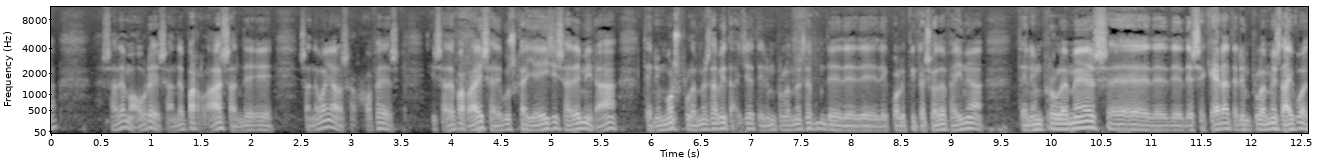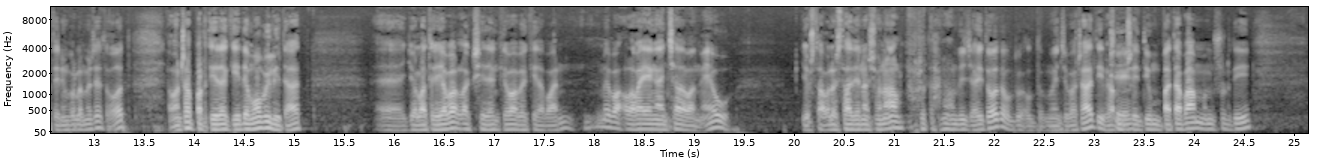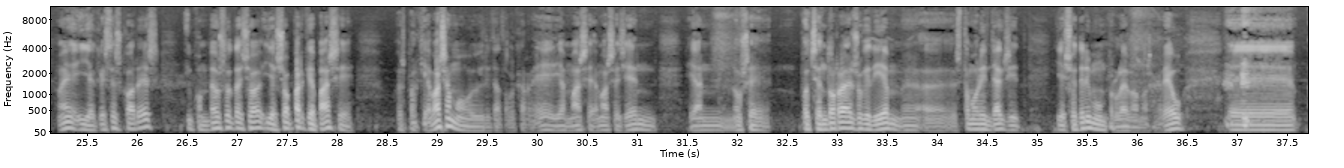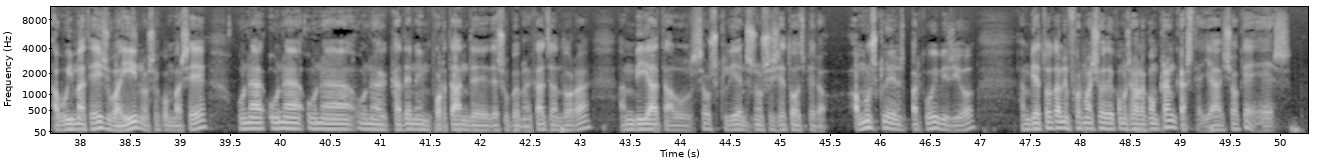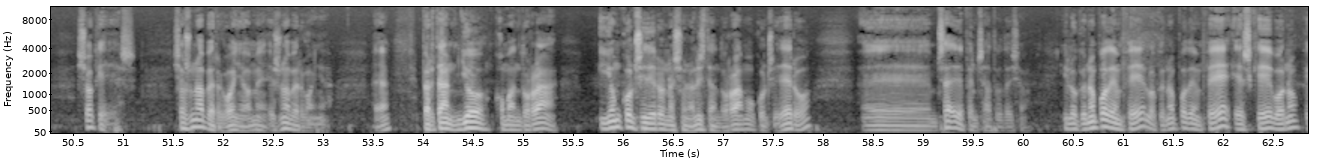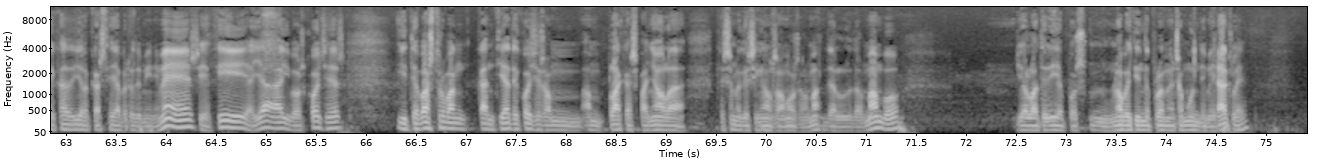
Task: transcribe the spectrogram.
s'ha de moure, s'han de parlar, s'han de, de guanyar les garrofes, i s'ha de parlar, i s'ha de buscar lleis, i s'ha de mirar. Tenim molts problemes d'habitatge, tenim problemes de, de, de, de, de qualificació de feina, tenim problemes eh, de, de, de sequera, tenim problemes d'aigua, tenim problemes de tot. Llavors, a partir d'aquí, de mobilitat, eh, jo l'altre dia, l'accident que va haver aquí davant, me va, la vaig enganxar davant meu. Jo estava a l'estadi nacional, per tant, al mitjà i tot, el, el diumenge passat, i sí. Sí. sentir un patapam, vam sortir, i aquestes coses, i quan veus tot això, i això per què passa? Pues perquè hi ha massa mobilitat al carrer, hi ha massa, hi ha massa gent, hi ha, no sé, potser Andorra és el que diem, eh, està morint d'èxit, i això tenim un problema massa greu. Eh, avui mateix, o ahir, no sé com va ser, una, una, una, una cadena important de, de supermercats d'Andorra ha enviat als seus clients, no sé si a tots, però a uns clients, perquè ho he jo, enviar tota la informació de com se va comprar en castellà. Això què és? Això què és? Això és una vergonya, home, és una vergonya. Eh? Per tant, jo, com a andorrà, i jo em considero nacionalista andorrà, m'ho considero, eh, s'ha de defensar tot això. I el que no podem fer, el que no podem fer és que, bueno, que cada dia el castellà predomini més, i aquí, i allà, i vos cotxes, i te vas trobant quantitat de cotxes amb, amb placa espanyola, que sembla que siguin els amos del, del, del Mambo. Jo l'altre dia pues, no vaig tindre problemes amb un de miracle,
